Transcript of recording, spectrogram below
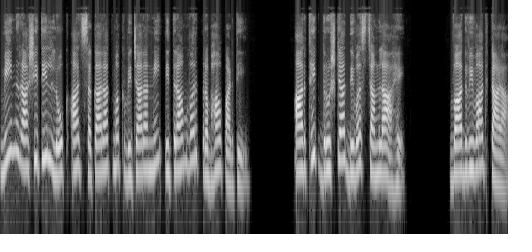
मीन राशीतील लोक आज सकारात्मक विचारांनी इतरांवर प्रभाव पाडतील. आर्थिकदृष्ट्या दिवस चांगला आहे. वादविवाद टाळा.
